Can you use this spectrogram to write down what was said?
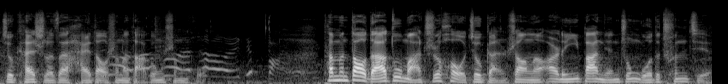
就开始了在海岛上的打工生活。他们到达杜马之后，就赶上了2018年中国的春节。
